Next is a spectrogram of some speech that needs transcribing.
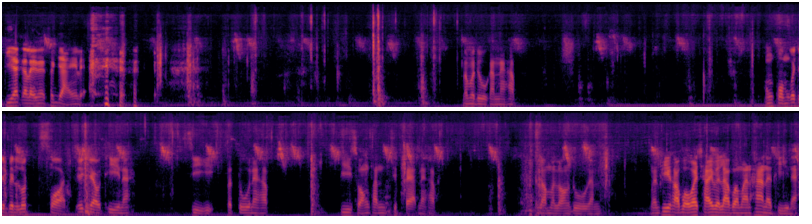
เปียกอะไรนะสักอย่างนี่แหละ เรามาดูกันนะครับ ของผมก็จะเป็นรถ Ford XLT นะสี่ประตูนะครับ ปี 2018 นะครับเดี๋ยวเรามาลองดูกัน เหมือนพี่เขาบอกว่าใช้เวลาประมาณ 5 นาทีนะ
